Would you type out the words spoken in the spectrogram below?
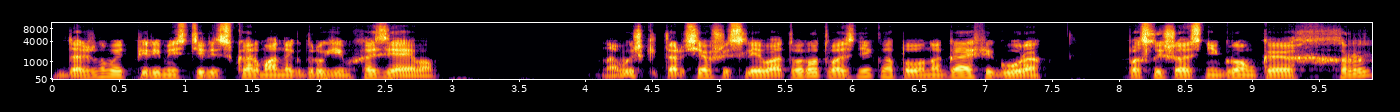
Должно быть, переместились в карманы к другим хозяевам. На вышке, торчавшей слева от ворот, возникла полуногая фигура. Послышалось негромкое «хр»,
